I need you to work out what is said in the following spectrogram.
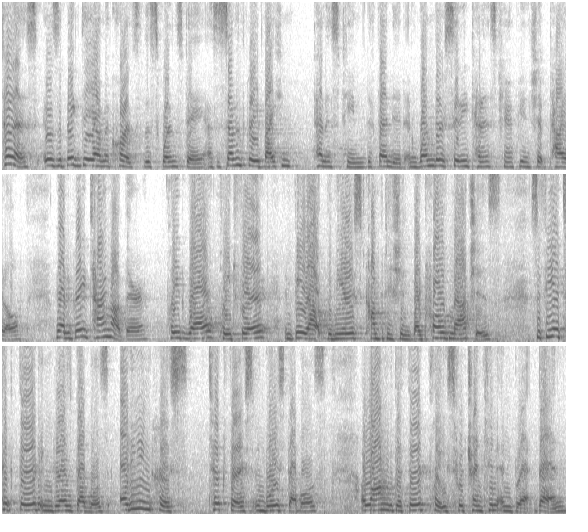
Tennis. It was a big day on the courts this Wednesday as the 7th grade Viking tennis team defended and won their city tennis championship title. We had a great time out there. Played well, played fair, and beat out the nearest competition by 12 matches. Sophia took third in girls doubles. Eddie and Chris took first in boys doubles, along with the third place for Trenton and Ben,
